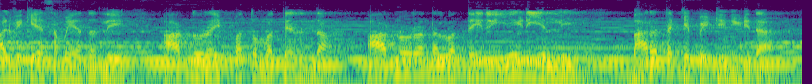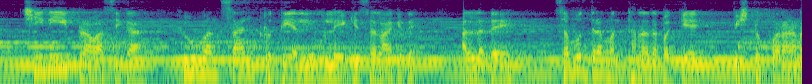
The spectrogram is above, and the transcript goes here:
ಆಳ್ವಿಕೆಯ ಸಮಯದಲ್ಲಿ ಆರ್ನೂರ ಇಪ್ಪತ್ತೊಂಬತ್ತರಿಂದ ಆರ್ನೂರ ನಲವತ್ತೈದು ಎಡಿಯಲ್ಲಿ ಭಾರತಕ್ಕೆ ಭೇಟಿ ನೀಡಿದ ಚೀನೀ ಪ್ರವಾಸಿಗ ಹ್ಯೂವನ್ ಸಾಂಗ್ ಕೃತಿಯಲ್ಲಿ ಉಲ್ಲೇಖಿಸಲಾಗಿದೆ. ಅಲ್ಲದೆ ಸಮುದ್ರ ಮಂಥನದ ಬಗ್ಗೆ ವಿಷ್ಣು ಪುರಾಣ,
